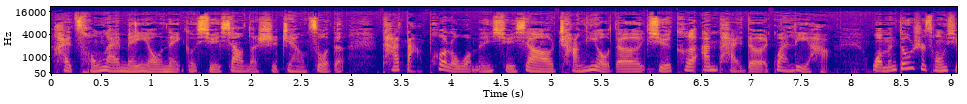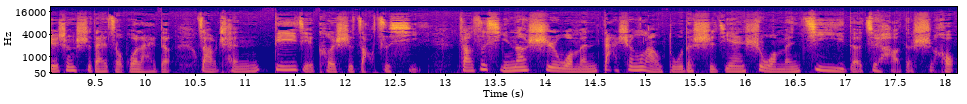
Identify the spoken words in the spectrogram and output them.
还从来没有哪个学校呢是这样做的，它打破了我们学校常有的学科安排的惯例哈。我们都是从学生时代走过来的。早晨第一节课是早自习，早自习呢是我们大声朗读的时间，是我们记忆的最好的时候。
